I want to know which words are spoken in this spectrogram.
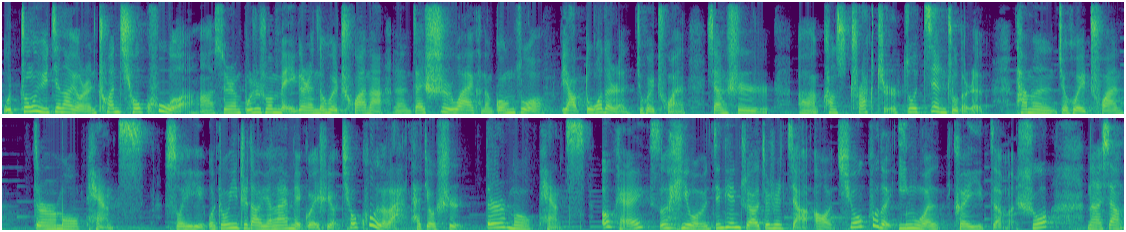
我终于见到有人穿秋裤了啊！虽然不是说每一个人都会穿呐，嗯，在室外可能工作比较多的人就会穿，像是啊，constructor 做建筑的人，他们就会穿 thermal pants。所以我终于知道，原来美国也是有秋裤的啦，它就是。Thermal pants，OK，所以我们今天主要就是讲哦，秋裤的英文可以怎么说？那像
